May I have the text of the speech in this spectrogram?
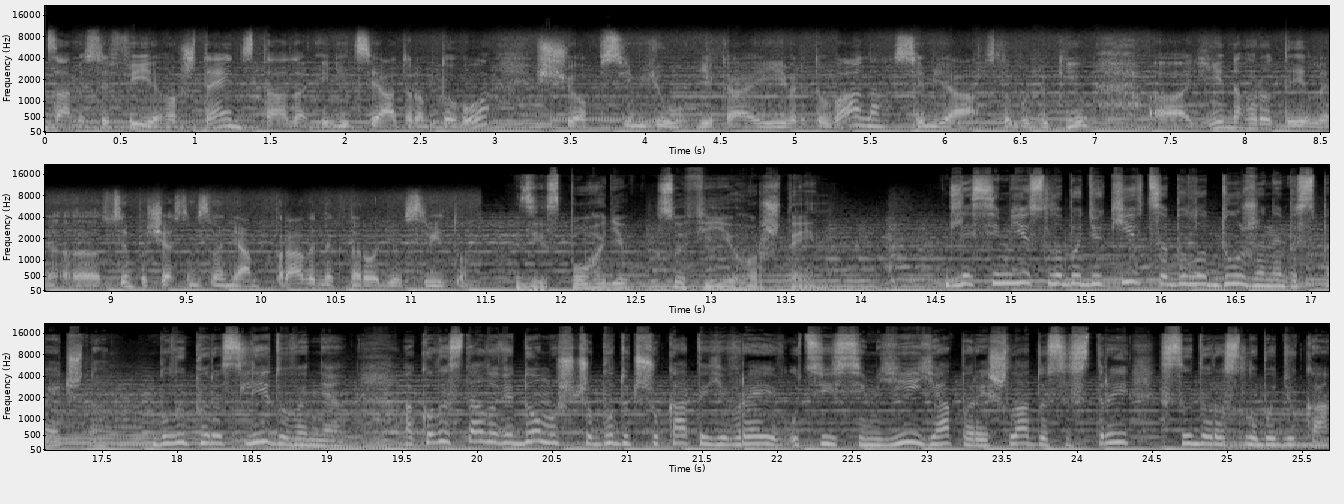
Саме Софія Горштейн стала ініціатором того, щоб сім'ю, яка її врятувала, сім'я Слободюків, її нагородили е, цим почесним званням праведник народів світу. Зі спогадів Софії Горштейн. Для сім'ї Слободюків це було дуже небезпечно. Були переслідування. А коли стало відомо, що будуть шукати євреїв у цій сім'ї, я перейшла до сестри Сидора Слободюка.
